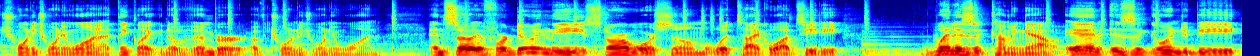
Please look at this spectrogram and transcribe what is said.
2021, I think like November of 2021. And so if we're doing the Star Wars film with Taika Waititi, when is it coming out? And is it going to be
